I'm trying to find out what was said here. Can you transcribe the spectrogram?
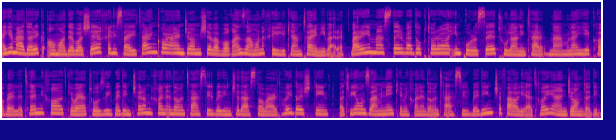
اگه مدارک آماده باشه خیلی سریعتر این کار انجام میشه و واقعا زمان خیلی کمتری می‌بره. برای master و دکترا این پروسه طولانی تره معمولا یه cover letter می‌خواد که باید توضیح بدین چرا می‌خواین ادامه تحصیل بدین چه دستاوردهایی داشتین و توی اون زمینه که می‌خواین ادامه تحصیل بدین چه فعالیتهایی انجام دادین.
